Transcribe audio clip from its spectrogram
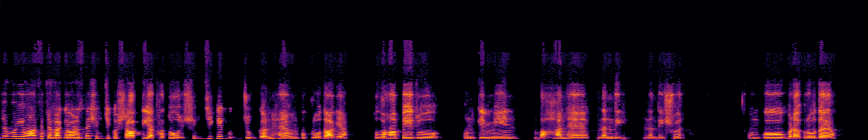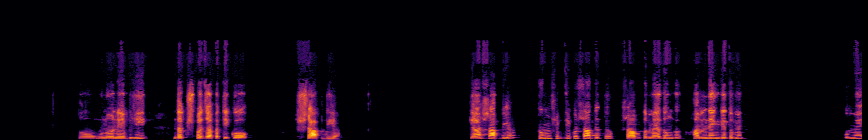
जब वो ये वहाँ से चला गया और उसने शिव जी को श्राप दिया था तो शिव जी के जो गण हैं, उनको क्रोध आ गया। तो वहाँ पे जो उनके मेन वाहन है, नंदी, नंदीश्वर, उनको बड़ा क्रोध आया। तो उन्होंने भी दक्ष प्रजापति को श्राप दिया। क्या श्राप दिया? तुम शिव जी को श्राप देते हो? श्राप तो मैं दूँगा। हम देंगे तुम्हें। तुम्हें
